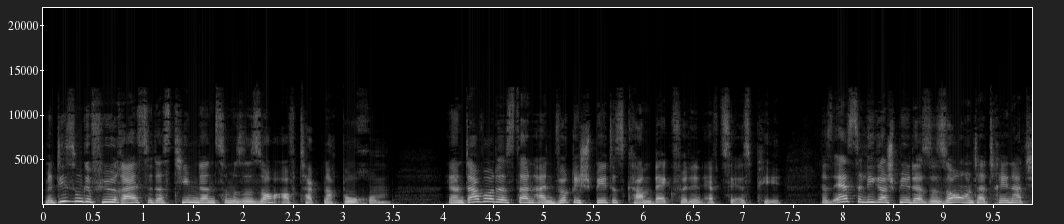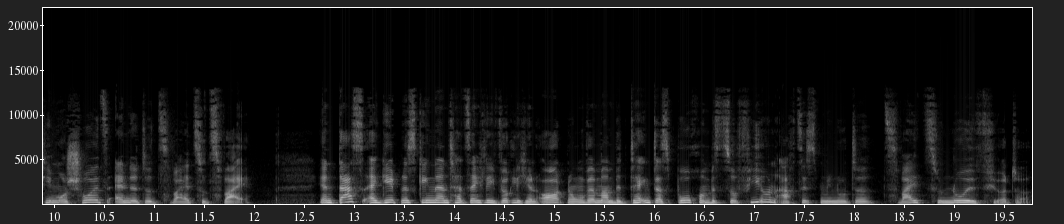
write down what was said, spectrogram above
Mit diesem Gefühl reiste das Team dann zum Saisonauftakt nach Bochum. Ja, und da wurde es dann ein wirklich spätes Comeback für den FCSP. Das erste Ligaspiel der Saison unter Trainer Timo Schulz endete 2 zu 2. Ja, und das Ergebnis ging dann tatsächlich wirklich in Ordnung, wenn man bedenkt, dass Bochum bis zur 84. Minute 2 zu 0 führte.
